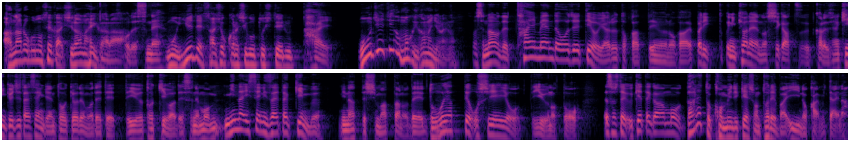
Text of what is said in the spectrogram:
アナログの世界知らないからそう、ですね。もう家で最初から仕事している。はい。OJT がうまくいかないんじゃないの？そうです。なので、対面で OJT をやるとかっていうのが、やっぱり特に去年の4月からですね、緊急事態宣言東京でも出てっていう時はですね、もうみんな一斉に在宅勤務になってしまったので、どうやって教えようっていうのと、そして受け手側も誰とコミュニケーション取ればいいのかみたいな、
